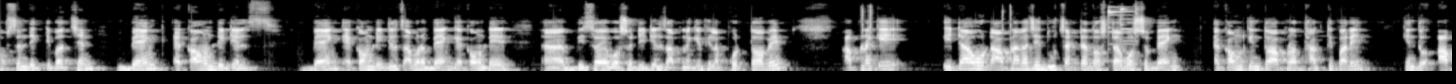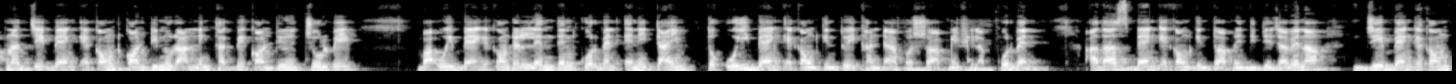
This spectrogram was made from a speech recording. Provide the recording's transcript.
অপশান দেখতে পাচ্ছেন bank account details bank account details আপনার ব্যাংক অ্যাকাউন্টের বিষয়ে অবশ্য ডিটেলস আপনাকে ফিল করতে হবে। আপনাকে এটা ওটা আপনার কাছে দু চারটা, দশটা অবশ্য ব্যাংক অ্যাকাউন্ট কিন্তু আপনার থাকতে পারে। কিন্তু আপনার যে ব্যাংক অ্যাকাউন্ট কন্টিনিউ রানিং থাকবে কন্টিনিউ চলবে বা ওই ব্যাঙ্ক অ্যাকাউন্টের লেনদেন করবেন এনি টাইম তো ওই ব্যাংক অ্যাকাউন্ট কিন্তু এখানটা অবশ্য আপনি ফিল করবেন। আদার্স ব্যাঙ্ক অ্যাকাউন্ট কিন্তু আপনি দিতে যাবে না। যে ব্যাঙ্ক অ্যাকাউন্ট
